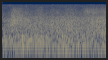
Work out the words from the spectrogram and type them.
何?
